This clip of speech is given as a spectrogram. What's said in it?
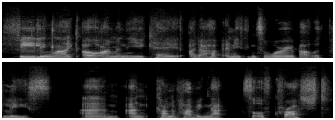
feeling like, oh, I'm in the UK, I don't have anything to worry about with police, um, and kind of having that sort of crushed.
